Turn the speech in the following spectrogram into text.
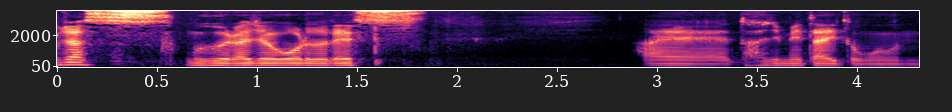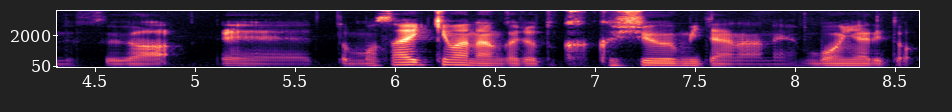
こんにちは。ムフラジオゴールドです。えーと、始めたいと思うんですが、えーと、もう最近はなんかちょっと学習みたいなね、ぼんやりと、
